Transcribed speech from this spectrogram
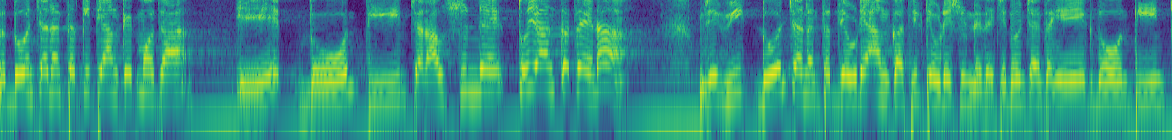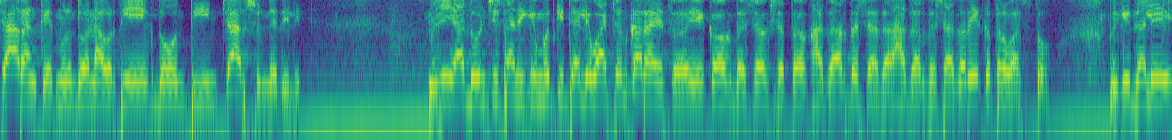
तर दोनच्या नंतर किती अंक आहेत मोजा? एक दोन तीन चार. अहो शून्य आहे. तोही अंकच आहे ना. म्हणजे वी दोनच्या नंतर जेवढे अंक असतील तेवढे शून्य द्यायचे. दोनच्या नंतर एक दोन तीन चार अंक आहेत म्हणून दोनावरती एक दोन तीन चार शून्य दिली. म्हणजे या दोनची स्थानिक किंमत किती आली? वाचन करायचं. एकक दशक शतक हजार दश हजार. हजार दश हजार एकत्र वाचतो. मग किती झाली?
